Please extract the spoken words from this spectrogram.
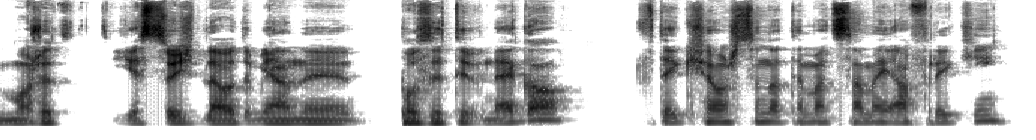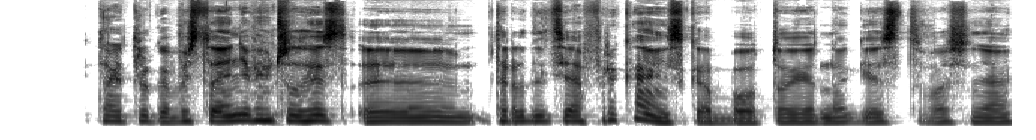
Może jest coś dla odmiany pozytywnego w tej książce na temat samej Afryki? Tak, tylko wiesz ja nie wiem, czy to jest y, tradycja afrykańska, bo to jednak jest właśnie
